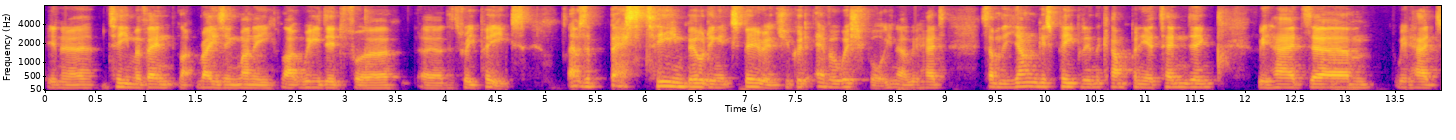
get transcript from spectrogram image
in a team event like raising money, like we did for uh, the Three Peaks, that was the best team building experience you could ever wish for. You know, we had some of the youngest people in the company attending. We had um, we had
